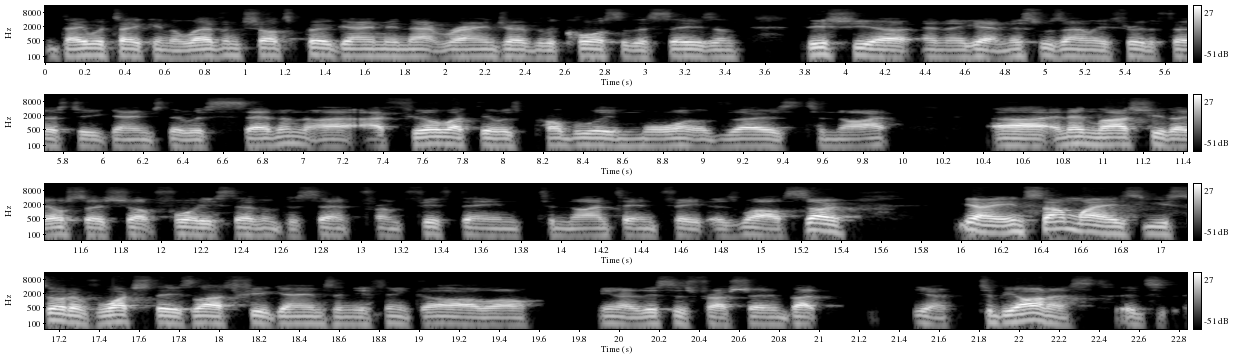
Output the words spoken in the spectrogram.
they were taking 11 shots per game in that range over the course of the season. This year, and again, this was only through the first two games, there was seven. I, I feel like there was probably more of those tonight. Uh, and then last year, they also shot 47% from 15 to 19 feet as well. So, you know, in some ways, you sort of watch these last few games and you think, oh, well, you know, this is frustrating. But, you know, to be honest, it's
